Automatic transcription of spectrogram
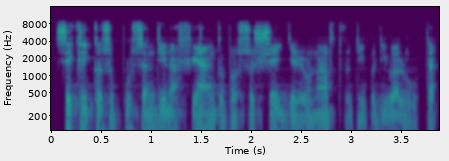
Se clicco sul pulsantino a fianco posso scegliere un altro tipo di valuta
